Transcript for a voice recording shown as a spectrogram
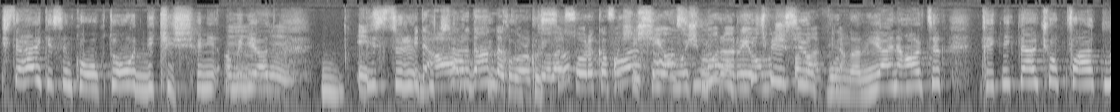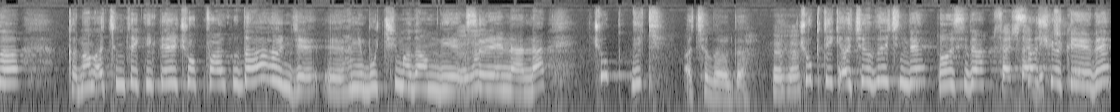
işte herkesin korktuğu o dikiş, hani ameliyat, bir sürü Bir de bıçak ağrıdan da korkusu. korkuyorlar. Sonra kafa Ağrısı şişiyormuş, yok, morarıyormuş hiçbirisi falan yok filan. bunların. Yani artık teknikler çok farklı. Kanal açım teknikleri çok farklı. Daha önce e, hani bu çim adam diye söylenilenler çok dik açılırdı. Çok dik açıldığı için de dolayısıyla Saçlar saç kökleri de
